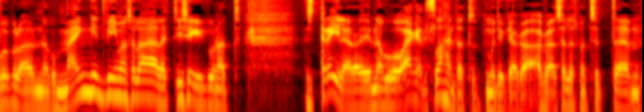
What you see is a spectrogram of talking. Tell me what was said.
võib-olla nagu mänginud viimasel ajal, et isegi kui nad, see treiler oli nagu ägedalt lahendatud muidugi, aga, aga selles mõttes, et ähm,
